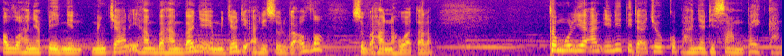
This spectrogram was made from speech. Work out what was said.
Allah hanya ingin mencari hamba-hambanya yang menjadi ahli surga Allah Subhanahu wa taala. Kemuliaan ini tidak cukup hanya disampaikan,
